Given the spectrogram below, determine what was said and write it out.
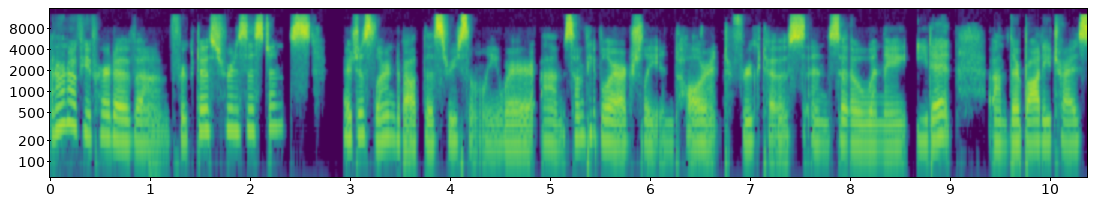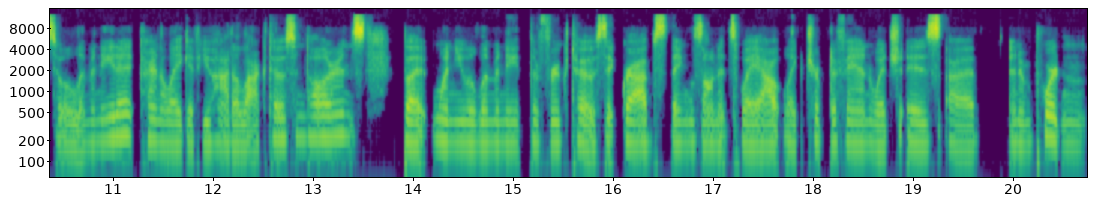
I don't know if you've heard of um, fructose resistance. I just learned about this recently where um, some people are actually intolerant to fructose. And so when they eat it, um, their body tries to eliminate it, kind of like if you had a lactose intolerance. But when you eliminate the fructose, it grabs things on its way out, like tryptophan, which is uh, an important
